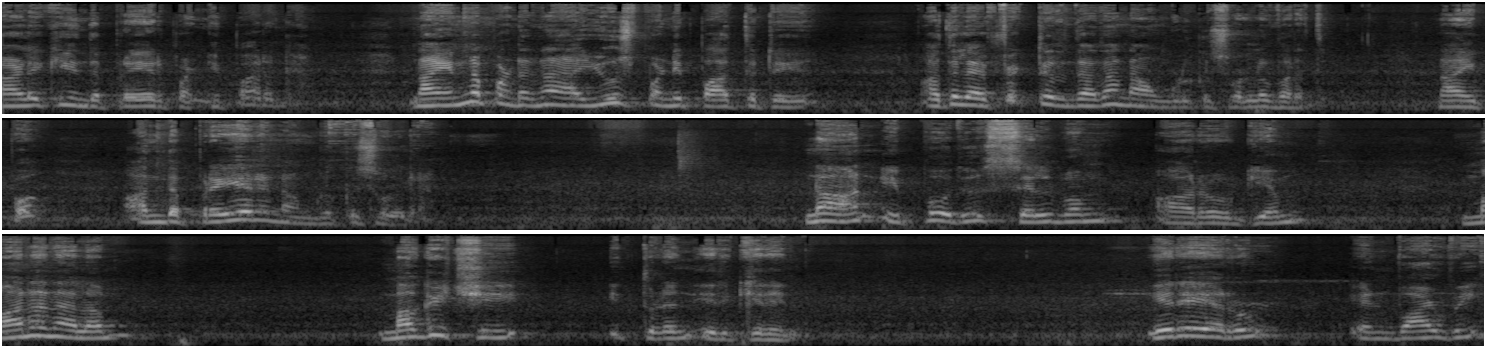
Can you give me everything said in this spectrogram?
நாளைக்கு இந்த ப்ரேயர் பண்ணி பாருங்கள் நான் என்ன பண்ணுறேன்னா யூஸ் பண்ணி பார்த்துட்டு அதில் எஃபெக்ட் இருந்தால் தான் நான் உங்களுக்கு சொல்ல வருது நான் இப்போ அந்த ப்ரேயரை நான் உங்களுக்கு சொல்கிறேன் நான் இப்போது செல்வம் ஆரோக்கியம் மனநலம் மகிழ்ச்சி இத்துடன் இருக்கிறேன். இறையருள் என் வாழ்வை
